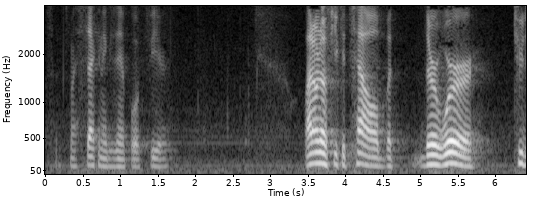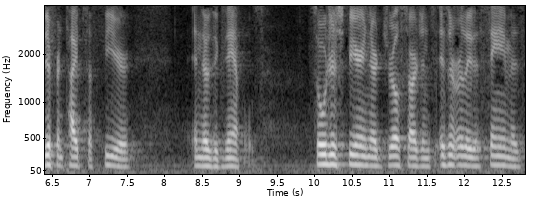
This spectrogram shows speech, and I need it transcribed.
So that's my second example of fear. I don't know if you could tell, but there were two different types of fear in those examples. Soldiers fearing their drill sergeants isn't really the same as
